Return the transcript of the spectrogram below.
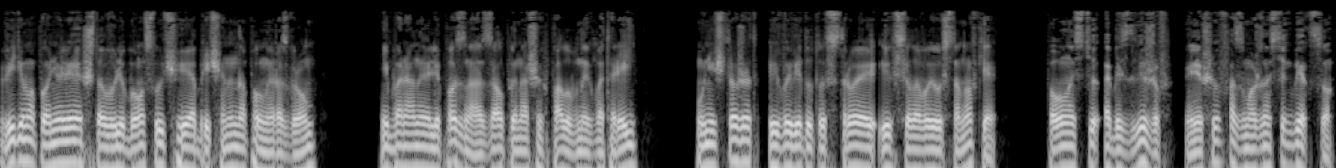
«Видимо, поняли, что в любом случае обречены на полный разгром, ибо рано или поздно залпы наших палубных батарей уничтожат и выведут из строя их силовые установки, полностью обездвижив и лишив возможности к бегству.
